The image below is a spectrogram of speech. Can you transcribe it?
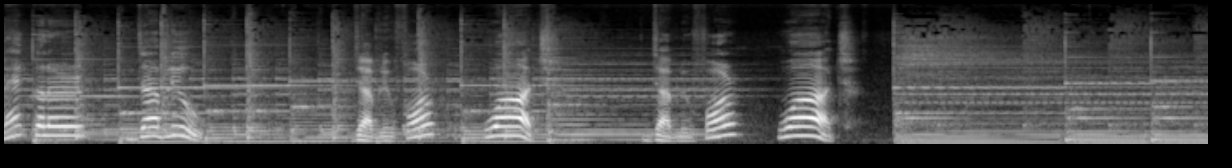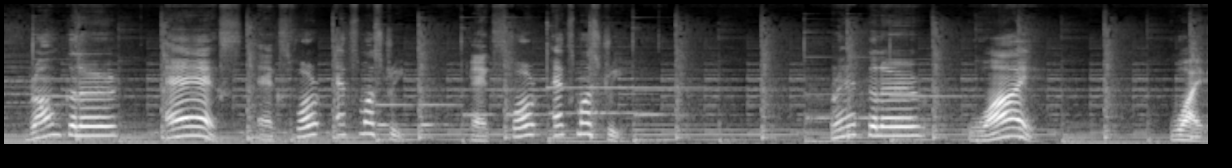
Black color W. W for watch. W for watch. Brown color X. X for Xmas tree. X for Xmas tree. Red color Y. Y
